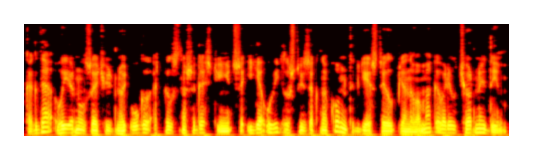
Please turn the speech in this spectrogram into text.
Когда вывернул за очередной угол, открылась наша гостиница, и я увидел, что из окна комнаты, где я стоял пьяного мага, валил черный дым,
